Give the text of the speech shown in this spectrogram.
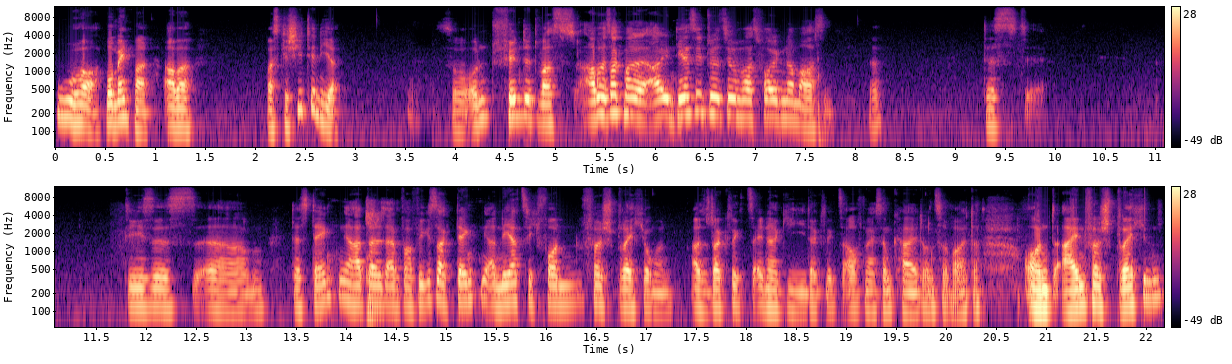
uha, Moment mal, aber was geschieht denn hier? So, und findet was, aber sag mal, in der Situation war es folgendermaßen. Ja? Das, dieses, ähm, das Denken hat halt einfach, wie gesagt, Denken ernährt sich von Versprechungen. Also da kriegt es Energie, da kriegt es Aufmerksamkeit und so weiter. Und ein Versprechen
